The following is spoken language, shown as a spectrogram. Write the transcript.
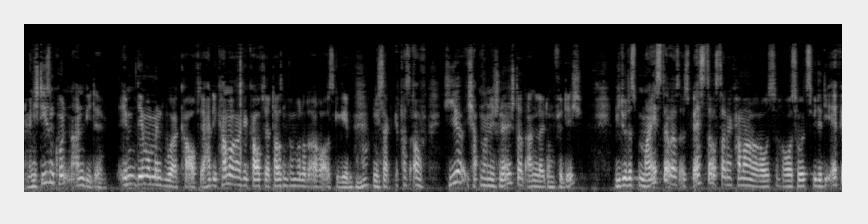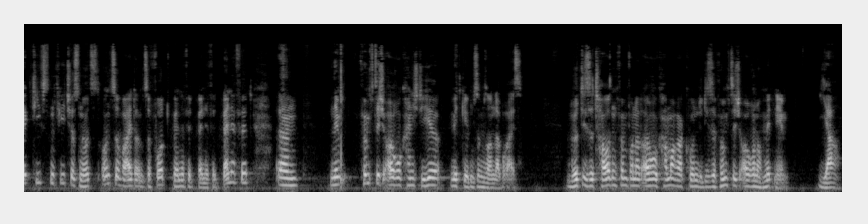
Wenn ich diesen Kunden anbiete, in dem Moment, wo er kauft, er hat die Kamera gekauft, er hat 1500 Euro ausgegeben, mhm. und ich sage, pass auf, hier, ich habe noch eine Schnellstartanleitung für dich, wie du das meiste, was das Beste aus deiner Kamera raus, rausholst, wie du die effektivsten Features nutzt und so weiter und so fort, Benefit, Benefit, Benefit, ähm, nimm 50 Euro kann ich dir hier mitgeben zum Sonderpreis. Wird diese 1500 Euro Kamerakunde diese 50 Euro noch mitnehmen? Ja,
